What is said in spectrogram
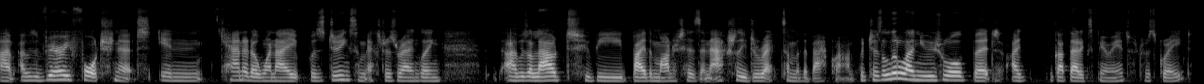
Um, I was very fortunate in Canada when I was doing some extras wrangling. I was allowed to be by the monitors and actually direct some of the background, which is a little unusual, but I got that experience, which was great.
